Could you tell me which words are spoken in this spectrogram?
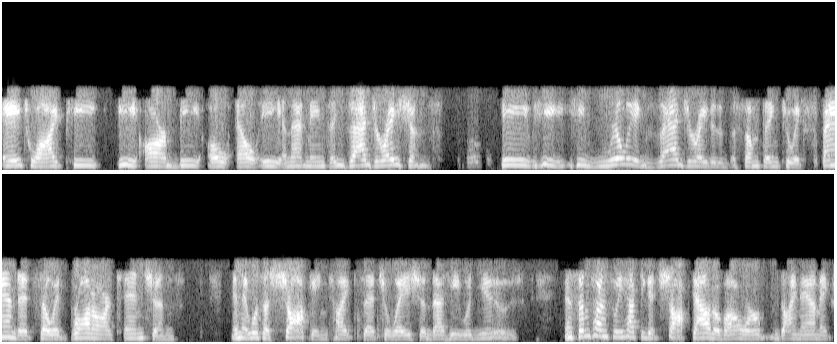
H-Y-P-E-R-B-O-L-E, and that means exaggerations. He he he really exaggerated something to expand it, so it brought our attentions, and it was a shocking type situation that he would use. And sometimes we have to get shocked out of our dynamics.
